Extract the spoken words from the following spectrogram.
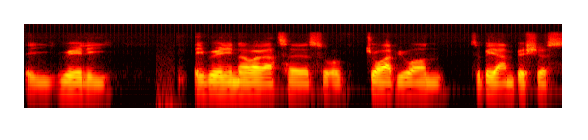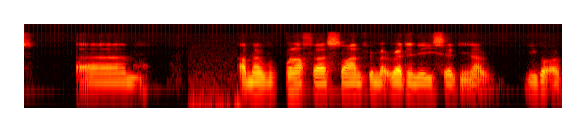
He really he really know how to sort of drive you on to be ambitious. Um, I remember when I first signed for him at Reading, he said, you know, you got to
